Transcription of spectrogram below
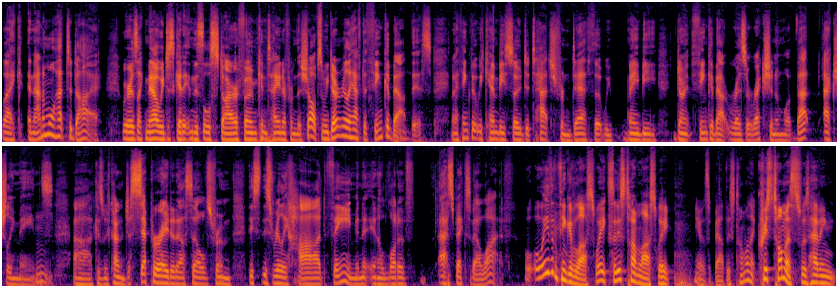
like an animal had to die. Whereas like now we just get it in this little styrofoam container from the shops and we don't really have to think about this. And I think that we can be so detached from death that we maybe don't think about resurrection and what that actually means hmm. uh, because we've kind of just separated ourselves from this this really hard theme in, a- in a lot of aspects of our life. Or, even think of last week. So this time last week, yeah, it was about this time, wasn't it? Chris Thomas was having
